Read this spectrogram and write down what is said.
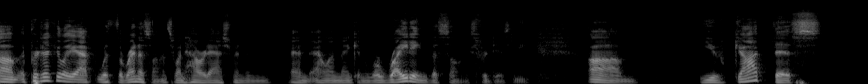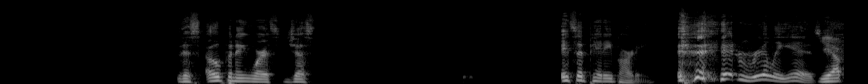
Um, particularly after with the Renaissance when Howard Ashman and, and Alan Menken were writing the songs for Disney. Um, you've got this this opening where it's just it's a pity party. it really is. Yep.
